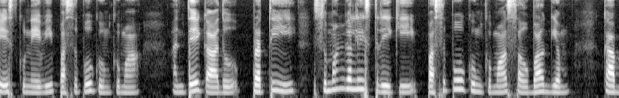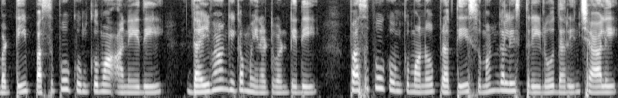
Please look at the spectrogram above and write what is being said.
చేసుకునేవి పసుపు కుంకుమ. అంతేకాదు ప్రతి సుమంగళి స్త్రీకి పసుపు కుంకుమ సౌభాగ్యం. కాబట్టి పసుపు కుంకుమ అనేది దైవాంగికమైనటువంటిది. పసుపు కుంకుమను ప్రతి సుమంగలి స్త్రీలు ధరించాలి.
